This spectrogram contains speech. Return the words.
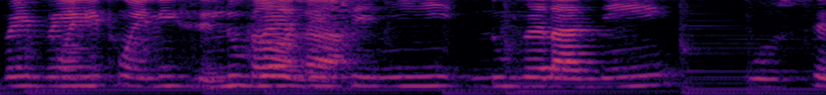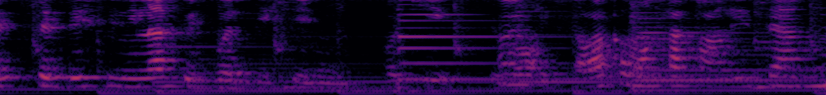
2020. 2020, c'est nouvelle décennie, nouvelle année. Ou cette, cette décennie-là, c'est votre décennie. Ok, c'est bon. Ça va commencer à parler d'amour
